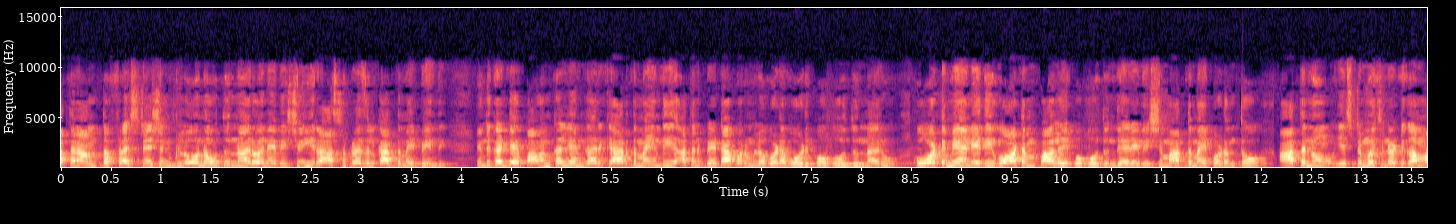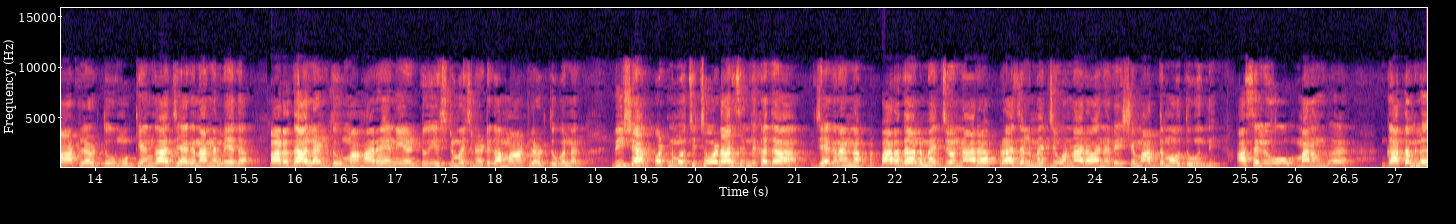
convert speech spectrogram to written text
అతను అంత ఫ్రస్ట్రేషన్కి లోన్ అవుతున్నారు అనే విషయం ఈ రాష్ట్ర ప్రజలకు అర్థమైపోయింది. ఎందుకంటే పవన్ కళ్యాణ్ గారికి అర్థమైంది అతను పేటాపురంలో కూడా ఓడిపోబోతున్నారు. కూటమి అనేది ఓటమి పాలైపోబోతుంది అనే విషయం అర్థమైపోవడంతో అతను ఇష్టం వచ్చినట్టుగా మాట్లాడుతూ ముఖ్యంగా జగనన్న మీద పరదాలంటూ మహారాణి అంటూ ఇష్టం వచ్చినట్టుగా మాట్లాడుతూ ఉన్నారు. విశాఖపట్నం వచ్చి చూడాల్సింది కదా జగనన్న పరదాల మధ్య ఉన్నారా ప్రజల మధ్య ఉన్నారా అనే విషయం అర్థమవుతూ ఉంది. అసలు మనం గతంలో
